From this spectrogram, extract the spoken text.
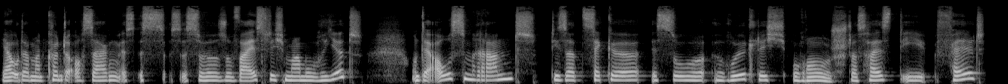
ja, oder man könnte auch sagen, es ist, es ist so, so weißlich marmoriert und der Außenrand dieser Zecke ist so rötlich-orange. Das heißt, die fällt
